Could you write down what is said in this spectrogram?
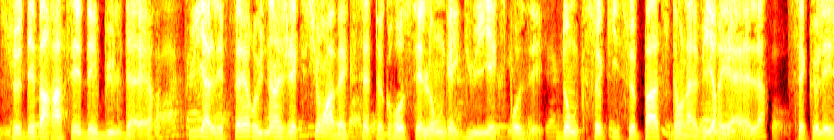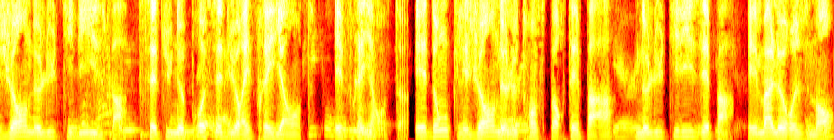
se débarrasser des bulles d'air, puis aller faire une injection avec cette grosse et longue aiguille exposée. Donc ce qui se passe dans la vie réelle, c'est que les gens ne l'utilisent pas. C'est une procédure effrayante, effrayante. Et donc les gens ne le transportaient pas, ne l'utilisaient pas. Et malheureusement,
